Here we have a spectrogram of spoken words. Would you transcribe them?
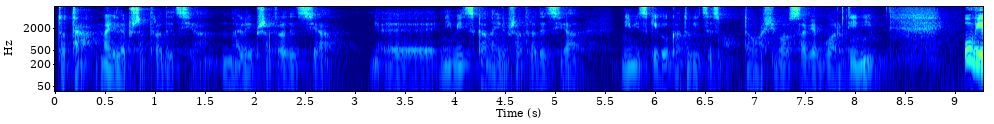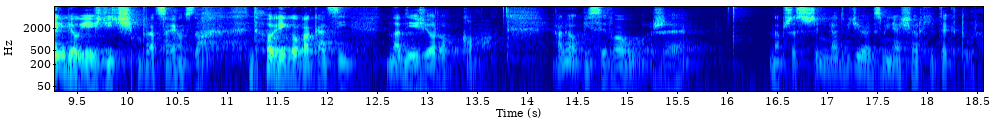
to ta najlepsza tradycja, najlepsza tradycja e, niemiecka, najlepsza tradycja niemieckiego katolicyzmu. To właśnie uosabia Guardini. Uwielbiał jeździć, wracając do, do jego wakacji, nad jezioro Como. Ale opisywał, że na przestrzeni lat widział, jak zmienia się architektura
